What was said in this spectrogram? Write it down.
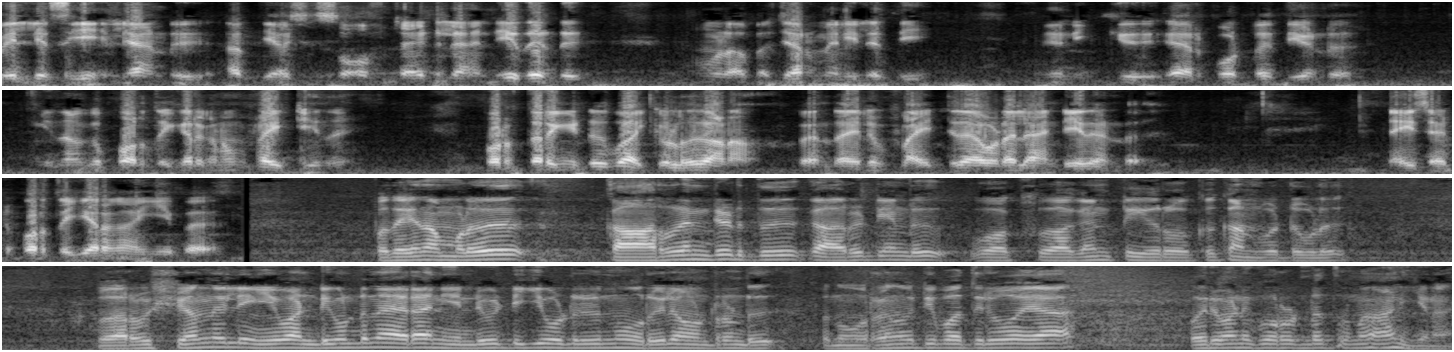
വലിയ സീനില്ലാണ്ട് അത്യാവശ്യം സോഫ്റ്റ് ആയിട്ട് ലാൻഡ് ചെയ്തിട്ടുണ്ട്. നമ്മളപ്പോ ജർമ്മനിയിലെത്തി. എനിക്ക് എയർപോർട്ടിൽ എത്തിയിട്ടുണ്ട്. ഇനി നമുക്ക് പുറത്തേക്ക് ഇറങ്ങണം ഫ്ലൈറ്റിൽ നിന്ന് പുറത്തിറങ്ങിയിട്ട് ബാക്കിയുള്ളത് കാണാം. അപ്പൊ എന്തായാലും ഫ്ലൈറ്റ് അവിടെ ലാൻഡ് ചെയ്തിട്ടുണ്ട്. നൈസായിട്ട് പുറത്തേക്ക് ഇറങ്ങാൻ ഇപ്പൊ അപ്പൊ നമ്മൾ കാർ റെന്റ് എടുത്ത് കാർ കിട്ടിയുണ്ട് വോക്സ് വാഗൻ ടീറോക്ക് കൺവെർട്ടബിൾ വേറെ വിഷയമൊന്നുമില്ല. ഈ വണ്ടി കൊണ്ട് നേരെ അനിയന്റെ വീട്ടിലേക്ക് ഇവിടെ ഒരു നൂറ് കിലോമീറ്റർ ഉണ്ട്. അപ്പോൾ നൂറ് നൂറ്റി പത്ത് രൂപ പോയാൽ ഒരു മണിക്കൂർ കൊണ്ട് എത്തുന്ന കാണിക്കണേ.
